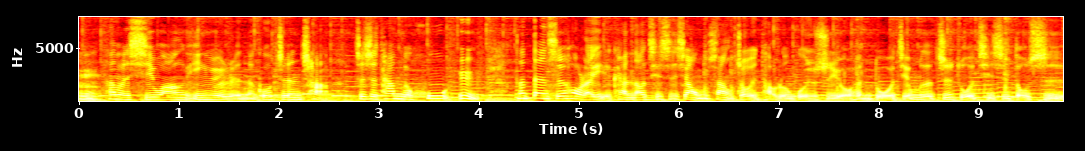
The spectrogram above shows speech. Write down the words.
嗯，他们希望音乐人能够真唱，这是他们的呼吁。那但是后来也看到，其实像我们上周也讨论过，就是有很多节目的制作其实都是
